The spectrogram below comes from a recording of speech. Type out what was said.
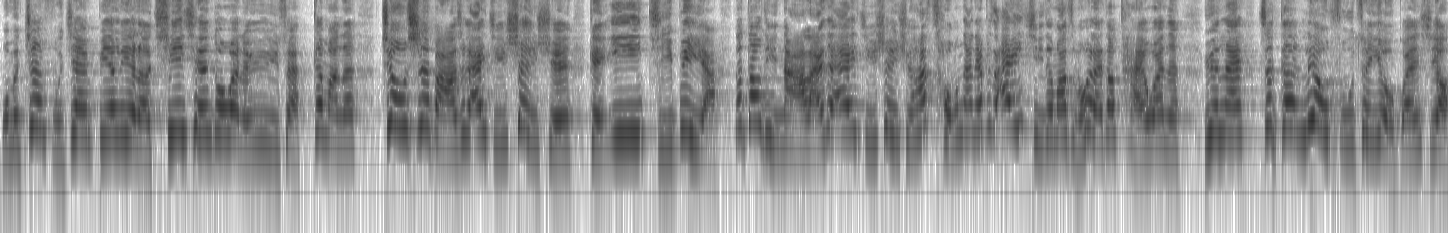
我们政府竟然编列了七千多万的预算，干嘛呢？就是把这个埃及圣䴉给一一击毙呀！那到底哪来的埃埃及圣䴉？它从哪里？不是埃及的吗？怎么会来到台湾呢？原来这跟六福村又有关系哦。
